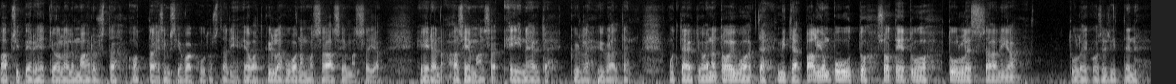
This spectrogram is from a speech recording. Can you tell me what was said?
lapsiperheet, joilla ei ole mahdollista ottaa esimerkiksi vakuutusta, niin he ovat kyllä huonommassa asemassa ja heidän asemansa ei näytä kyllä hyvältä. Mutta täytyy aina toivoa, että mitä paljon puhuttu sote tuo tullessaan ja tuleeko se sitten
